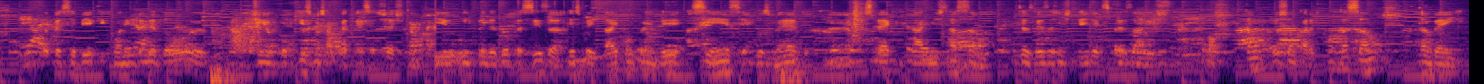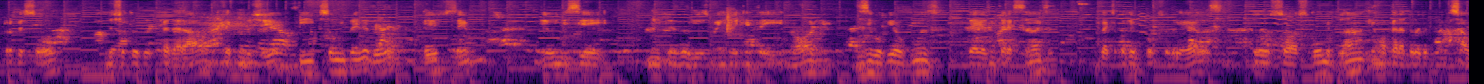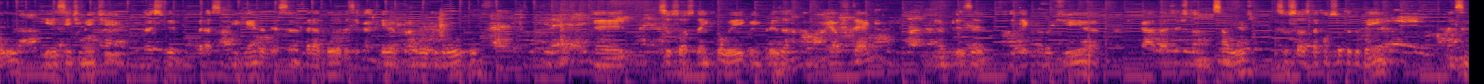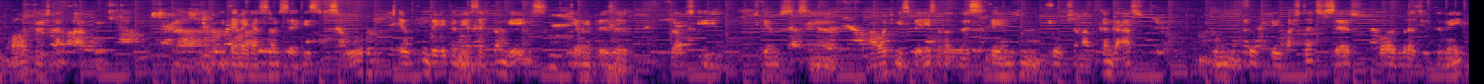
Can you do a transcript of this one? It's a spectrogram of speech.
Eu percebi que, quando empreendedor, eu tinha pouquíssimas competências de gestão. E o empreendedor precisa respeitar e compreender a ciência, os métodos, né, as técnicas da administração. Muitas vezes a gente tende a desprezar isso. Bom, então eu sou um cara de computação também professor do Instituto Federal de Tecnologia e sou um empreendedor desde sempre. Eu iniciei no empreendedorismo em 89, desenvolvi algumas ideias interessantes, vai discorrer um pouco sobre elas. Sou sócio do Uniplan, que é uma operadora de plano de saúde, que recentemente nós fizemos uma operação de venda dessa operadora, dessa carteira para outro grupo. É, sou sócio da Infoway, que é uma empresa, uma Health Tech, é uma empresa de tecnologia aplicada à gestão de saúde. Sou sócio da Consulta do Bem, em São Paulo, que é uma startup para intermediação de serviços de saúde. Eu fundei também a Sertão Games, que é uma empresa jogos que tivemos assim, a, a ótima experiência. Nós criamos um jogo chamado Cangaço, um jogo que fez bastante sucesso fora do Brasil também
